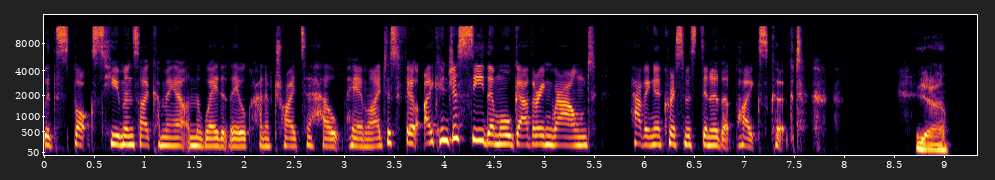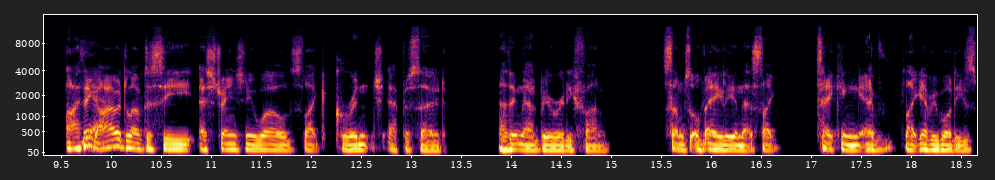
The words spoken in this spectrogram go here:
With Spock's human side coming out and the way that they all kind of tried to help him, I just feel I can just see them all gathering round having a Christmas dinner that Pike's cooked. Yeah, I think Yeah. I would love to see a Strange New Worlds like Grinch episode. I think that'd be really fun. Some sort of alien that's like taking ev- like everybody's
